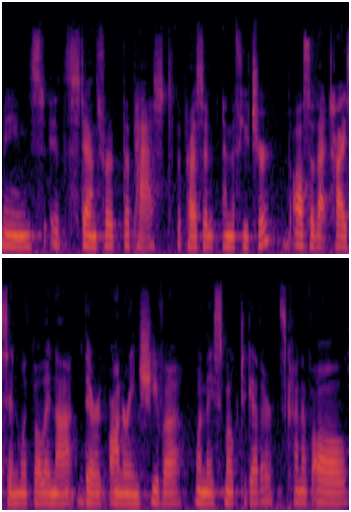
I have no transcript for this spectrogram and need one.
Means it stands for the past, the present, and the future. Also, that ties in with Bolenath. They're honoring Shiva when they smoke together. It's kind of all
